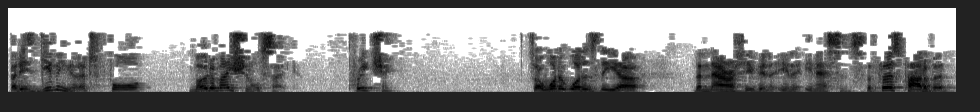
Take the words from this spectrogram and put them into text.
But he's giving it for motivational sake, preaching. So what, what is the, uh, the narrative in, in, in essence. The first part of it,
